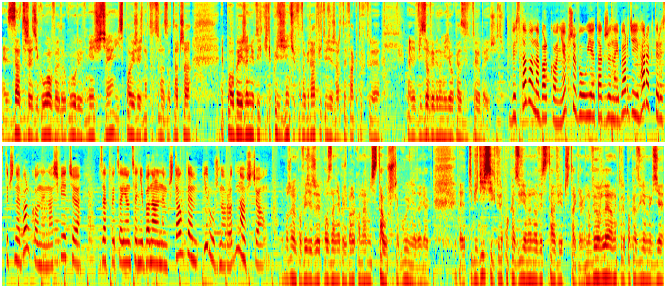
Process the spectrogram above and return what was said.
e, zadrzeć głowę do góry w mieście i spojrzeć na to, co nas otacza po obejrzeniu tych kilkudziesięciu fotografii, tudzież artefaktów, które widzowie będą mieli okazję tutaj obejrzeć. Wystawa na balkonie przywołuje także najbardziej charakterystyczne balkony na świecie, zachwycające niebanalnym kształtem i różnorodnością. Nie możemy powiedzieć, że Poznań jakoś balkonami stał, szczególnie tak jak e, Tbilisi, które pokazujemy na wystawie, czy tak jak Nowy Orlean, które pokazujemy, gdzie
